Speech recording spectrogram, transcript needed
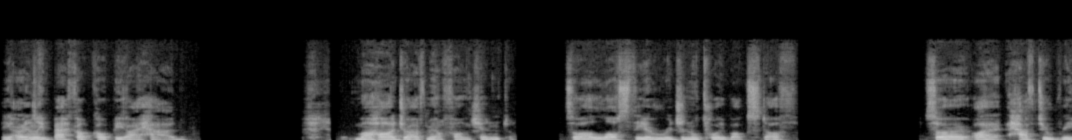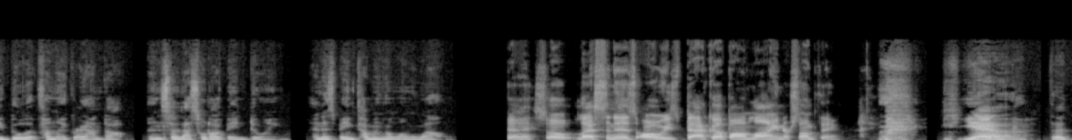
the only backup copy I had, my hard drive malfunctioned. So, I lost the original Toy Box stuff. So, I have to rebuild it from the ground up. And so, that's what I've been doing. And it's been coming along well. Okay, so lesson is always back up online or something. Yeah, that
